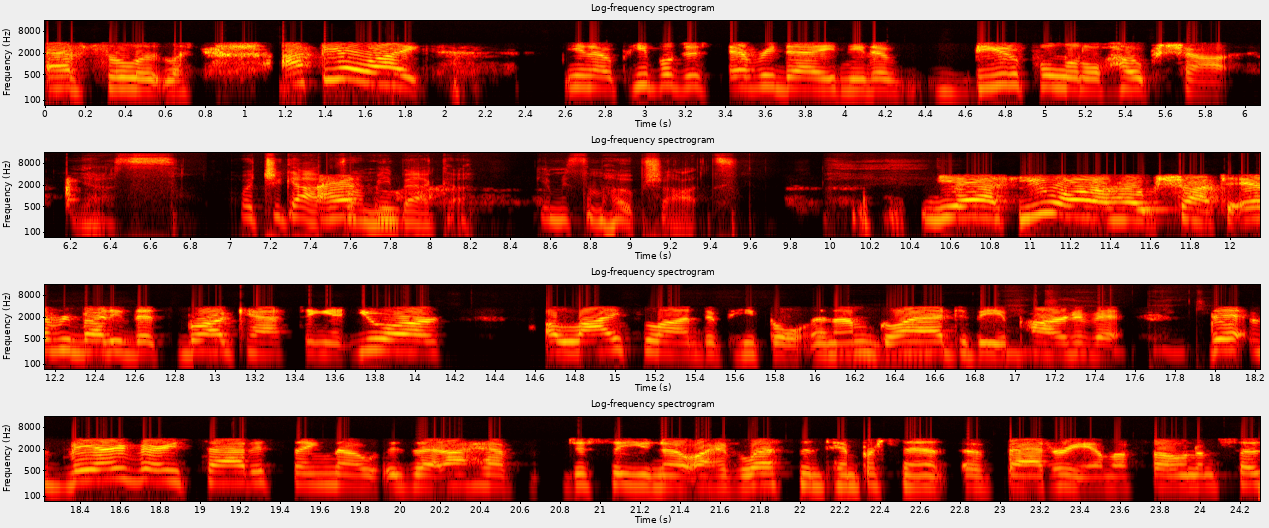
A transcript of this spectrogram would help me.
Absolutely. I feel like you know people just every day need a beautiful little hope shot. Yes. What you got I for me becca? Give me some hope shots. Yes, you are a hope shot to everybody that's broadcasting it. You are a lifeline to people, and I'm glad to be a part of it. The very, very saddest thing, though, is that I have, just so you know, I have less than 10% of battery on my phone. I'm so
